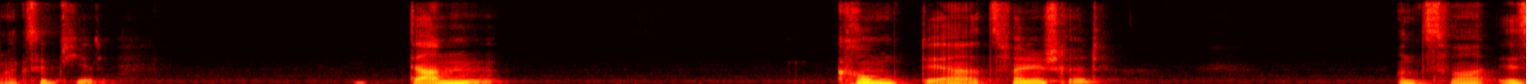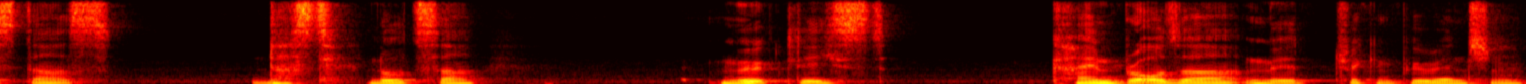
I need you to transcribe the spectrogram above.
akzeptiert, dann kommt der zweite Schritt. Und zwar ist das, dass der Nutzer möglichst kein Browser mit Tracking Prevention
